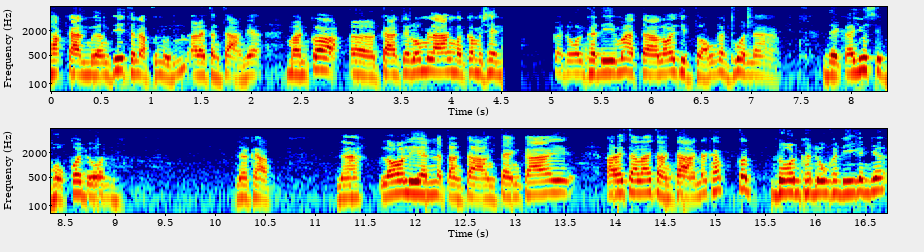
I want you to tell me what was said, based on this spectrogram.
พรรคการเมืองที่สนับสนุนอะไรต่างๆ เนี่ยมันก็การจะล้มล้างมันก็ไม่ใช่ก็โดนคดีมาตรา 112 กันทั่วหน้า เด็กอายุ 16 ก็โดนนะครับนะล้อเลียนต่างๆ แต่งกายอะไรต่อะไรต่างๆนะครับ ก็โดนคดงคดีกันเยอะ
